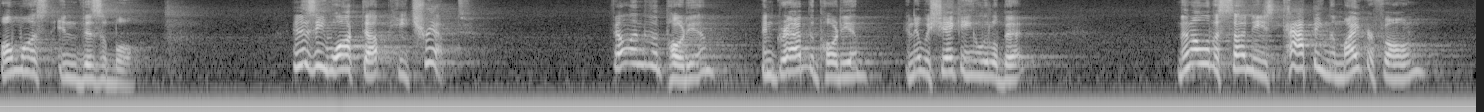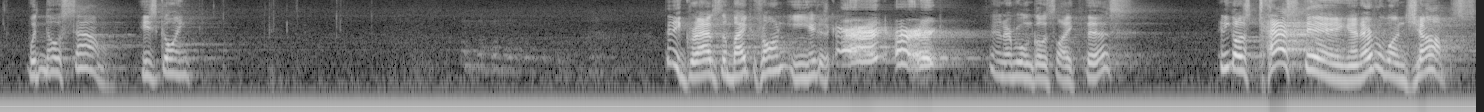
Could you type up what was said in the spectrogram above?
almost invisible. And as he walked up, he tripped, fell into the podium, and grabbed the podium, and it was shaking a little bit. Then all of a sudden, he's tapping the microphone with no sound. He's going. Then he grabs the microphone, and you hear this, and everyone goes like this. And he goes, testing, and everyone jumps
